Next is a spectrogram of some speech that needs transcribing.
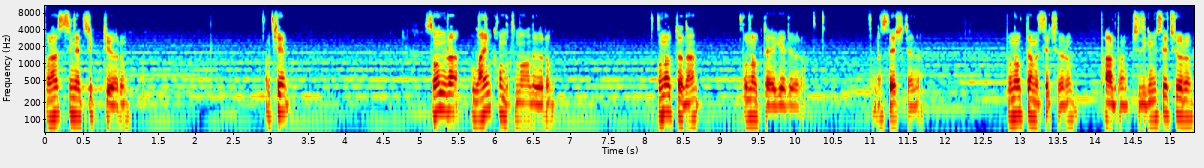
Buna simetrik diyorum. Okey. Sonra line komutumu alıyorum. Bu noktadan bu noktaya geliyorum. Buna seç dedim. Bu noktamı seçiyorum. Pardon çizgimi seçiyorum.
